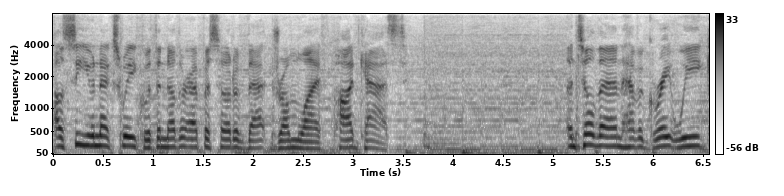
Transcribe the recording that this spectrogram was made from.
I'll see you next week with another episode of That Drum Life podcast. Until then, have a great week.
